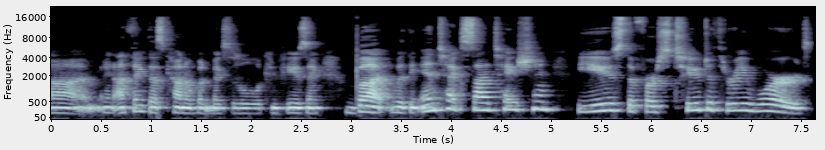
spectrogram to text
Um, and I think that's kind of what makes it a little confusing. But with the in-text citation, use the first two to three words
